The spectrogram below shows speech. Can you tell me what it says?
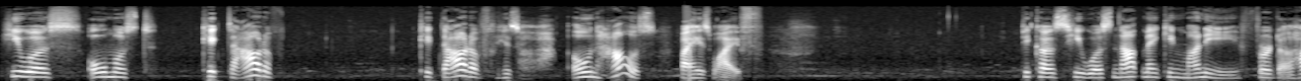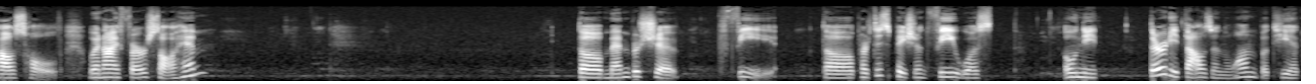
He was almost kicked out of kicked out of his own house by his wife because he was not making money for the household. When I first saw him, the membership fee, the participation fee was only 30,000 won, but he had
